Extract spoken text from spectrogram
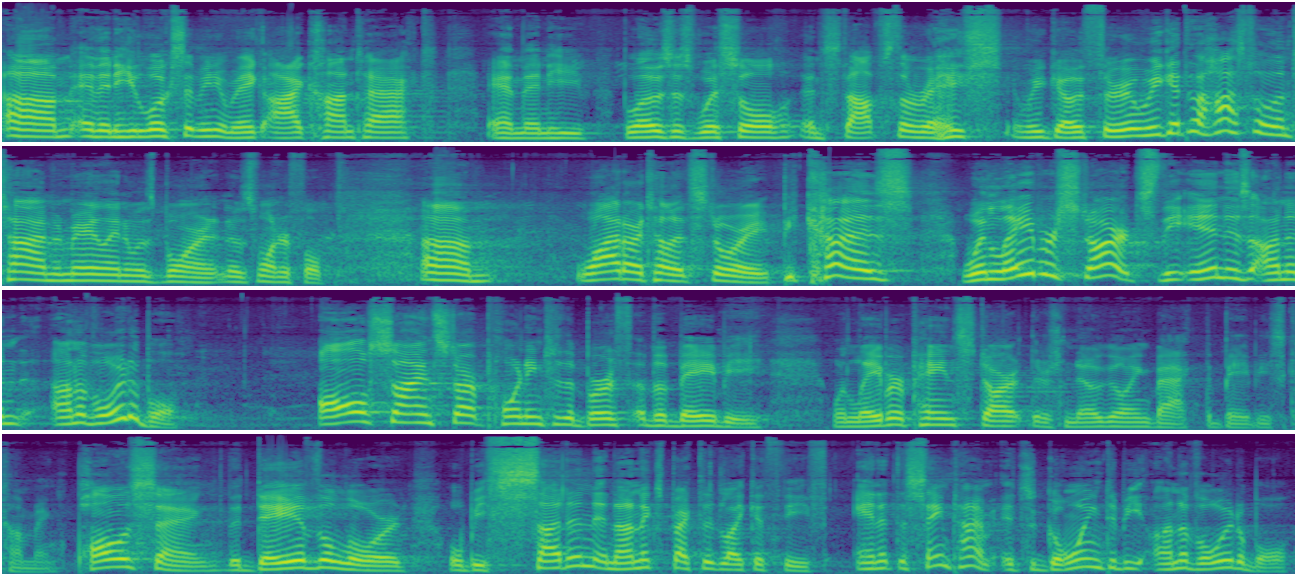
Um, and then he looks at me and we make eye contact. And then he blows his whistle and stops the race. And we go through. And we get to the hospital in time, and Mary Landon was born. And it was wonderful. Um, why do I tell that story? Because when labor starts, the end is un- unavoidable. All signs start pointing to the birth of a baby. When labor pains start, there's no going back. The baby's coming. Paul is saying the day of the Lord will be sudden and unexpected like a thief, and at the same time, it's going to be unavoidable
